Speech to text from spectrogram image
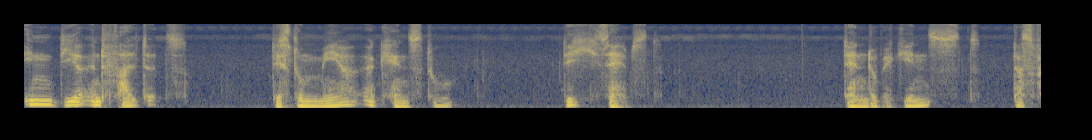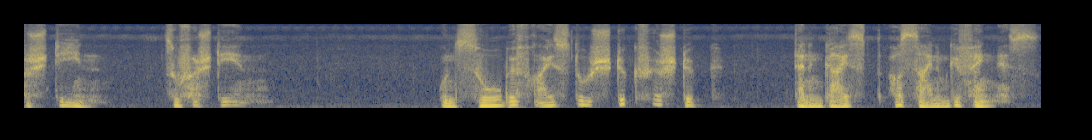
in dir entfaltet, desto mehr erkennst du dich selbst. Denn du beginnst das Verstehen zu verstehen. Und so befreist du Stück für Stück deinen Geist aus seinem Gefängnis,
